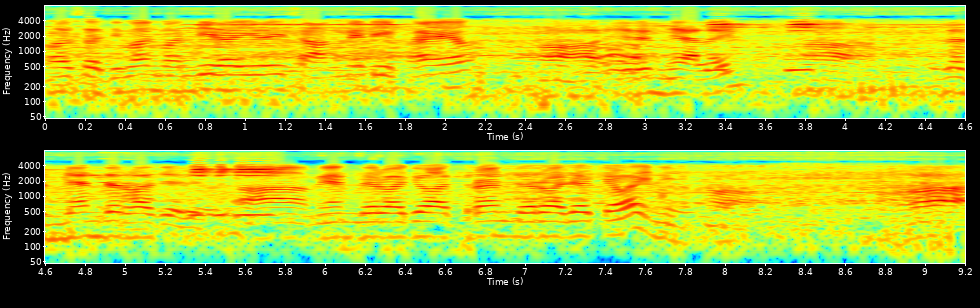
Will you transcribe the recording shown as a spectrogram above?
और सतीमान मंदिर आई रही सामने दिखाया હા એ રે ન્યા લઈ હા એટલે મેન દરવાજે રે હા મેન દરવાજો આ ત્રણ દરવાજા કહેવાય ને હા હા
